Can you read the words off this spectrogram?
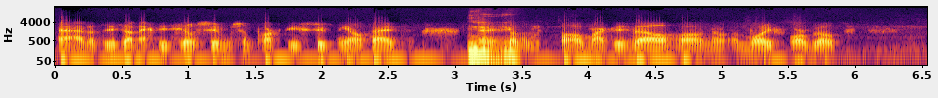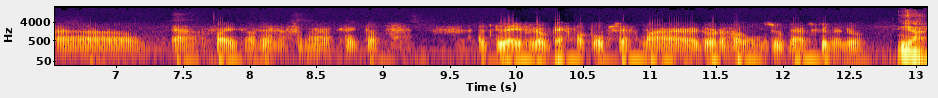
ja, dat is dan echt iets heel simpels en praktisch. Natuurlijk niet altijd. Nee. Dus dat is het geval, maar het is wel gewoon een, een mooi voorbeeld. eh, ja, waarvan je kan zeggen van, nou, kijk, dat, het levert ook echt wat op, zeg maar, door er gewoon onderzoek naar te kunnen doen. Ja,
